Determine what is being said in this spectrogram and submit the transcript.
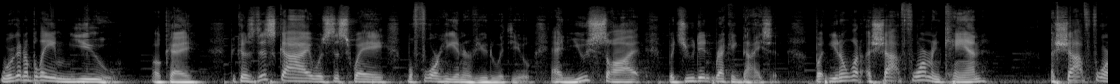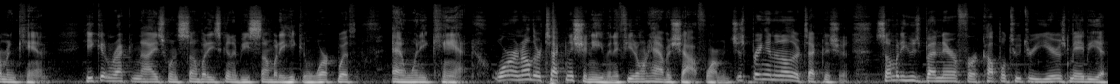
We're gonna blame you, okay? Because this guy was this way before he interviewed with you, and you saw it, but you didn't recognize it. But you know what? A shop foreman can. A shop foreman can. He can recognize when somebody's going to be somebody he can work with and when he can't. Or another technician, even if you don't have a shop foreman, just bring in another technician, somebody who's been there for a couple, two, three years, maybe a,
